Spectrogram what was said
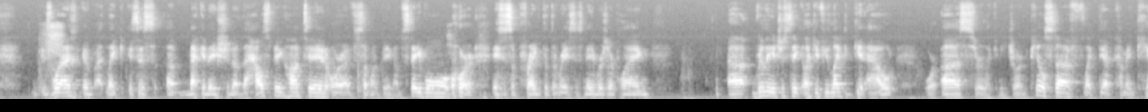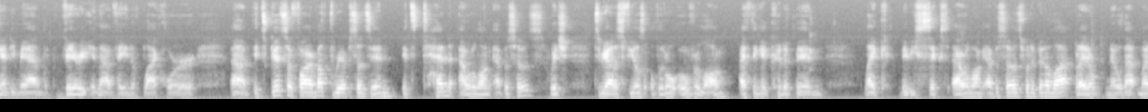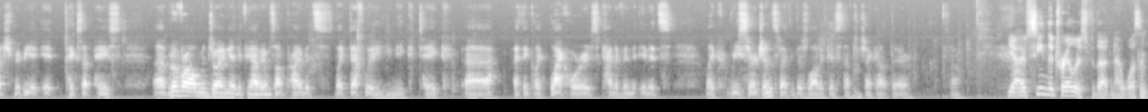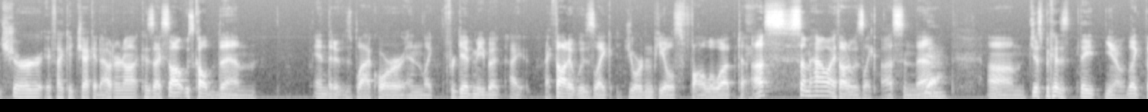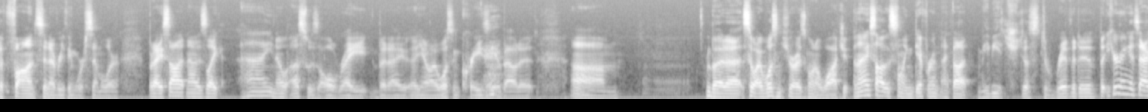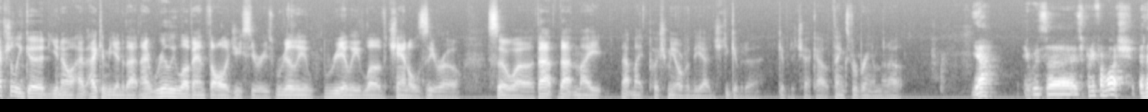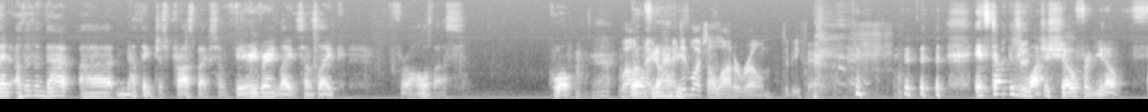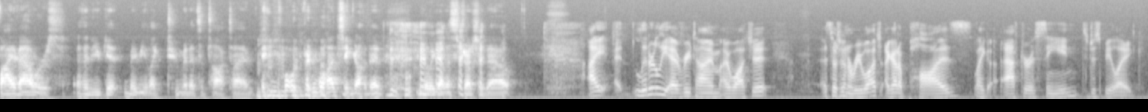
Is what I, like is this a machination of the house being haunted or of someone being unstable or is this a prank that the racist neighbors are playing uh, really interesting. Like if you like to Get Out or Us or like any Jordan Peele stuff, like the upcoming Candyman, like very in that vein of black horror. Um, it's good so far. I'm about three episodes in. It's ten hour long episodes, which to be honest feels a little over long. I think it could have been like maybe six hour long episodes would have been a lot, but I don't know that much. Maybe it, it picks up pace. Uh, but overall, I'm enjoying it. If you have Amazon Prime, it's like definitely a unique take. Uh, I think like black horror is kind of in, in its like resurgence, and I think there's a lot of good stuff to check out there. So Yeah, I've seen the trailers for that, and I wasn't sure if I could check it out or not because I saw it was called Them, and that it was black horror. And like, forgive me, but I I thought it was like Jordan Peele's follow up to Us somehow. I thought it was like Us and Them, um, just because they you know like the fonts and everything were similar. But I saw it and I was like, ah, you know, Us was all right, but I you know I wasn't crazy about it. Um, but uh, so I wasn't sure I was going to watch it. But then I saw it was something different. And I thought maybe it's just derivative. But hearing it's actually good, you know, I, I can be into that. And I really love anthology series. Really, really love Channel Zero. So uh, that that might that might push me over the edge to give it a give it a check out. Thanks for bringing that up. yeah, it was uh, it's a pretty fun watch. And then other than that, uh, nothing. Just prospects. So very very light. Sounds like for all of us. Cool. Well, Well, if I, you don't have I any- did watch a oh. lot of Rome, to be fair. It's tough because you watch a show for you know five hours and then you get maybe like two minutes of talk time. And what we've been watching on it, you really got to stretch it out. I literally every time I watch it, especially on a rewatch, I gotta pause like after a scene to just be like,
